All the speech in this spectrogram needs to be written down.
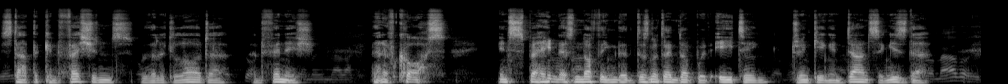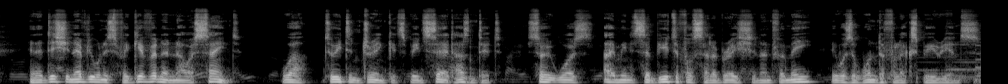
start the confessions with a little order, and finish, then of course, in Spain there's nothing that does not end up with eating, drinking, and dancing, is there? In addition, everyone is forgiven and now a saint. Well, to eat and drink, it's been said, hasn't it? So it was, I mean, it's a beautiful celebration, and for me, it was a wonderful experience.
